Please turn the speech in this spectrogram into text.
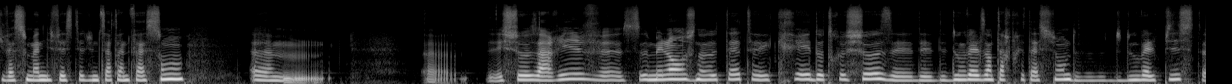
va se manifester d'une certaine façon. Euh, les choses arrivent, se mélangent dans nos têtes et créent d'autres choses et des, nouvelles interprétations, de, de nouvelles pistes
